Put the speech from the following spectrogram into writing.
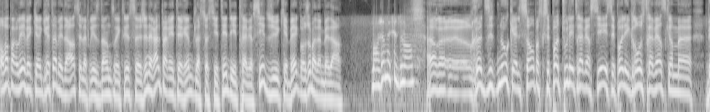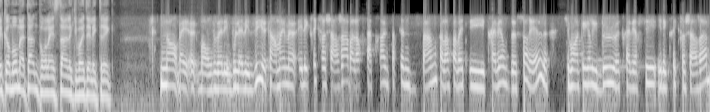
On va parler avec euh, Greta Bédard, c'est la présidente directrice générale par intérim de la Société des traversiers du Québec. Bonjour, Madame Bédard. Bonjour, Monsieur Dumont. Alors, redites-nous quels sont, parce que c'est pas tous les traversiers, c'est pas les grosses traverses comme euh, Bécomo Matane pour l'instant qui vont être électriques. Non, ben bon, vous allez, vous l'avez dit, il y a quand même électrique rechargeable. Alors, ça prend une certaine distance. Alors, ça va être les traverses de Sorel, qui vont accueillir les deux euh, traversiers électriques rechargeables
